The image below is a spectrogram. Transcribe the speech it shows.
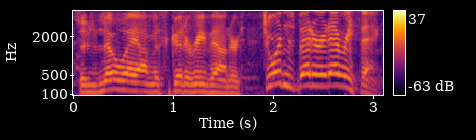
There's no way I'm as good a rebounder. Jordan's better at everything,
